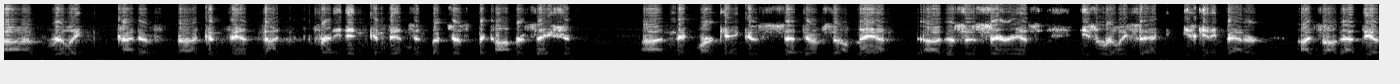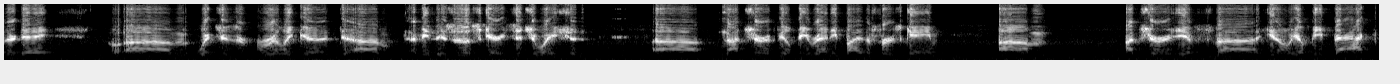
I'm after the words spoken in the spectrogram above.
uh, really kind of uh, convinced. Not Freddie didn't convince him, but just the conversation. Uh, Nick Markakis said to himself, "Man, uh, this is serious. He's really sick. He's getting better. I saw that the other day." Um, which is really good. Um, I mean, this is a scary situation. Uh, not sure if he'll be ready by the first game. Um, I'm sure if uh, you know he'll be back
